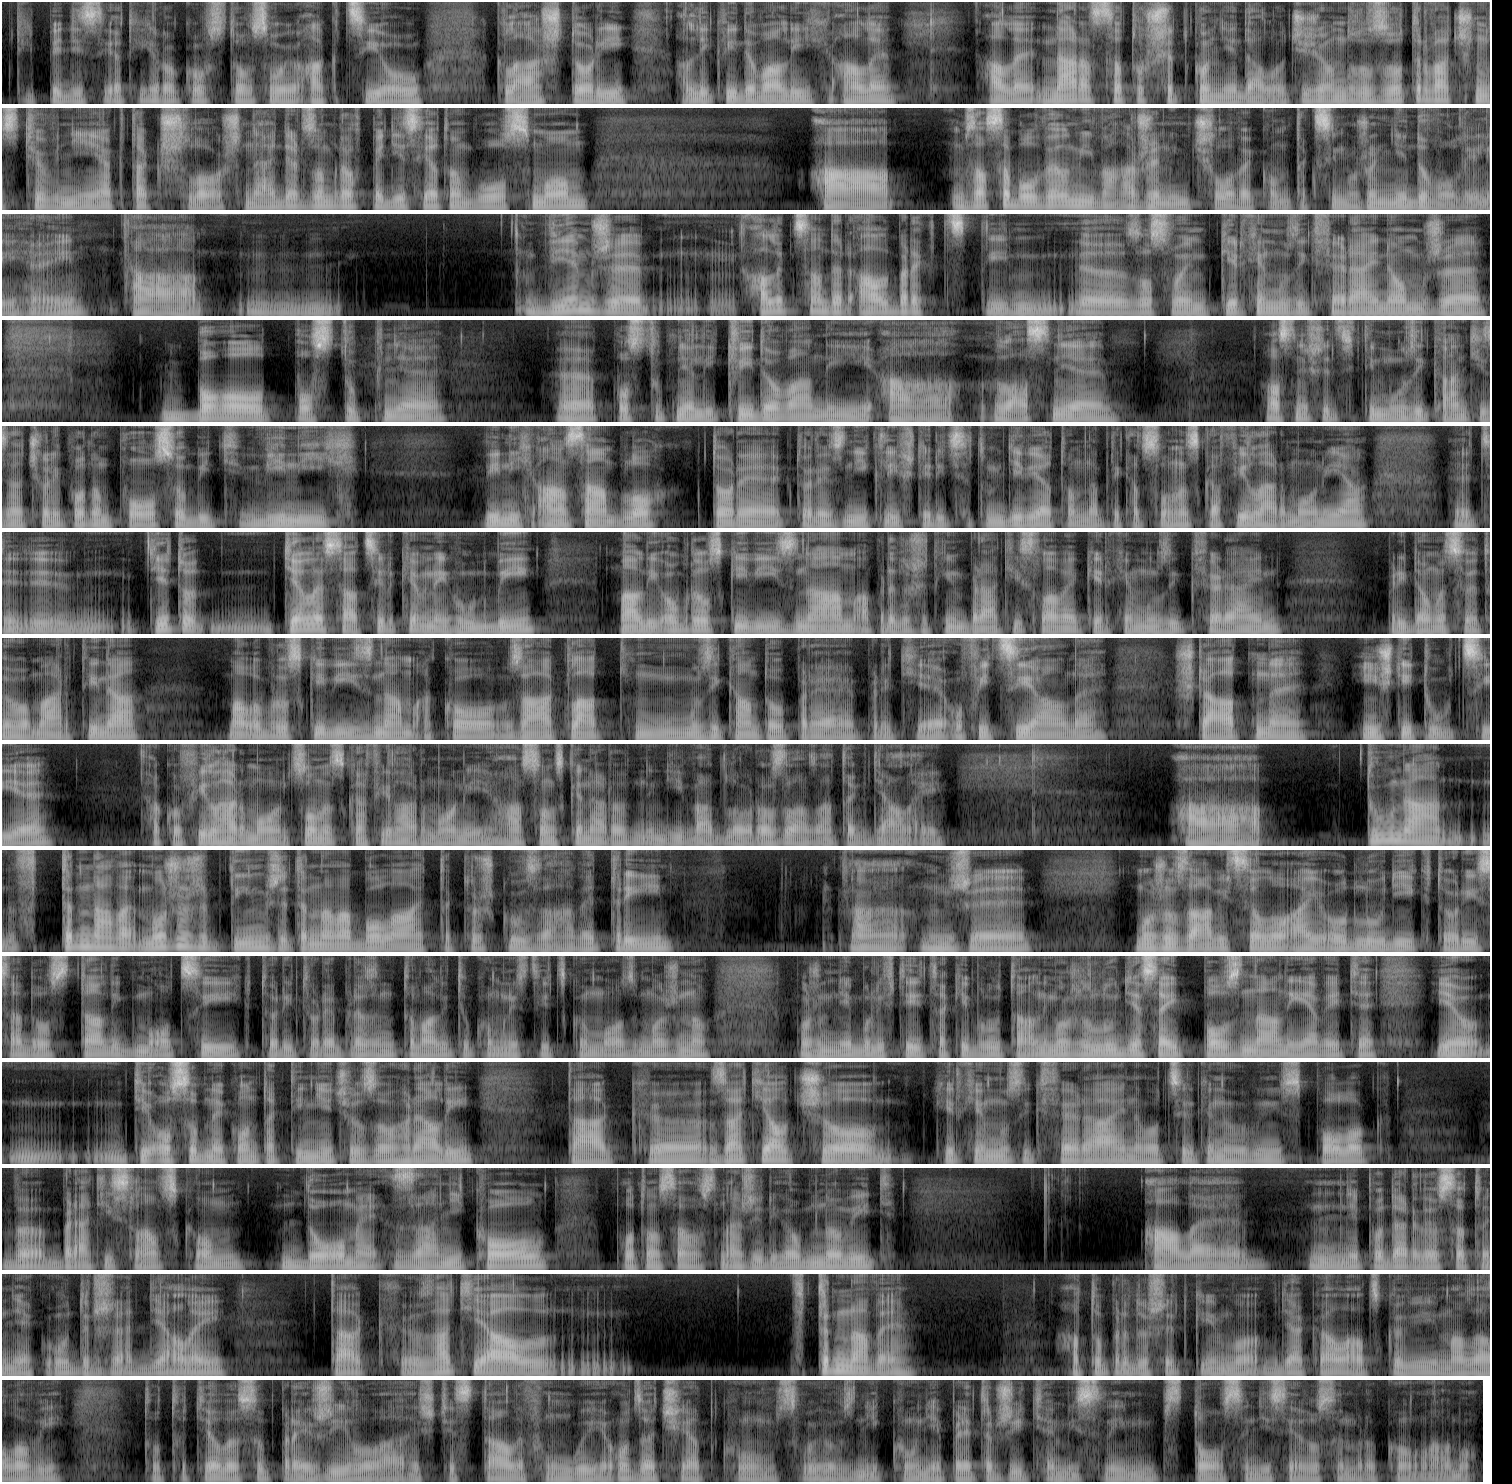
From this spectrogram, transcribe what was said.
tých 50. rokov s tou svojou akciou kláštory a likvidoval ich, ale, ale naraz sa to všetko nedalo. Čiže ono to s otrvačnosťou nejak tak šlo. Schneider zomrel v 58. a zasa bol veľmi váženým človekom, tak si možno nedovolili. Hej? A Viem, že Alexander Albrecht s tým, e, so svojím Kirchenmusikvereinom, že bol postupne, e, postupne likvidovaný a vlastne, vlastne všetci tí muzikanti začali potom pôsobiť v iných, v iných ansámbloch, ktoré, ktoré vznikli v 49. napríklad Slovenská filharmónia. E, tieto telesa cirkevnej hudby mali obrovský význam a predovšetkým v Bratislave Kirchenmusikverein pri dome svätého Martina – mal obrovský význam ako základ muzikantov pre, pre tie oficiálne štátne inštitúcie, ako Filharmón, Slovenská filharmónia, Slovenské národné divadlo, rozhlas a tak ďalej. A tu na, v Trnave, možno, že tým, že Trnava bola tak trošku v závetrí, že možno záviselo aj od ľudí, ktorí sa dostali k moci, ktorí tu reprezentovali tú komunistickú moc, možno, možno neboli vtedy takí brutálni, možno ľudia sa aj poznali a viete, jeho, tie osobné kontakty niečo zohrali, tak e, zatiaľ, čo Kirchenmusikverein alebo Cirkevný hudobný spolok v Bratislavskom dome zanikol, potom sa ho snažili obnoviť, ale nepodarilo sa to nejak udržať ďalej, tak zatiaľ v Trnave a to predovšetkým vďaka Láckovi Mazalovi toto teleso prežilo a ešte stále funguje od začiatku svojho vzniku nepretržite, myslím, 188 rokov, alebo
